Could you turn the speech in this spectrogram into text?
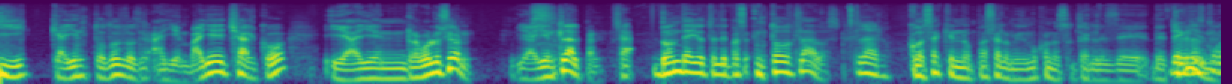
Y que hay en todos los, hay en Valle de Chalco y hay en Revolución y hay en Tlalpan. O sea, ¿dónde hay hotel de paso? En todos lados. Claro. Cosa que no pasa lo mismo con los hoteles de, de, turismo.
